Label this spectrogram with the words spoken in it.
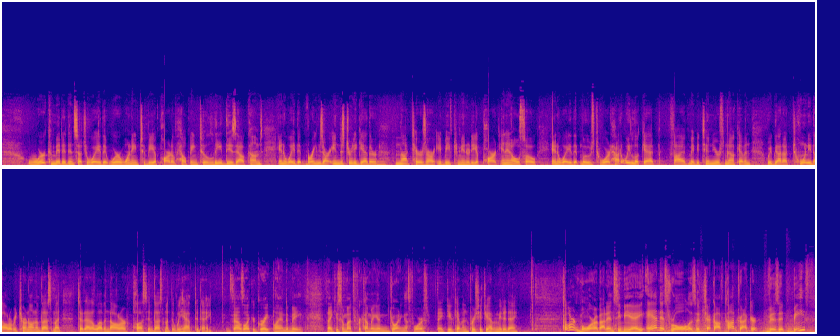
we're committed in such a way that we're wanting to be a part of helping to lead these outcomes in a way that brings our industry together, mm-hmm. not tears our beef community apart, and also in a way that moves toward how do we look at five, maybe 10 years from now, Kevin, we've got a $20 return on investment to that $11 plus investment that we have today. Sounds like a great plan to me. Thank you so much for coming and joining us, Forrest. Thank you, Kevin. Appreciate you having me today. To learn more about NCBA and its role as a checkoff contractor, visit beefusa.org.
